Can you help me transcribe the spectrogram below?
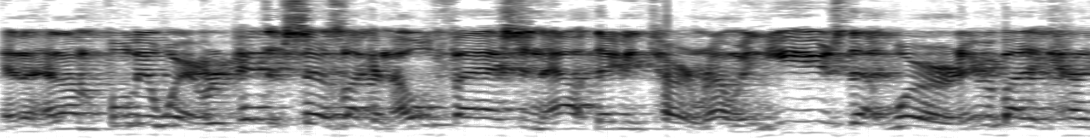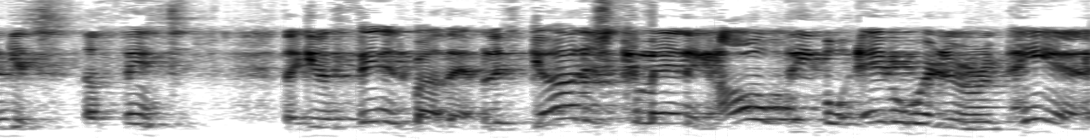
and, and I'm fully aware, repentance sounds like an old fashioned, outdated term, right? When you use that word, everybody kind of gets offensive. They get offended by that. But if God is commanding all people everywhere to repent,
